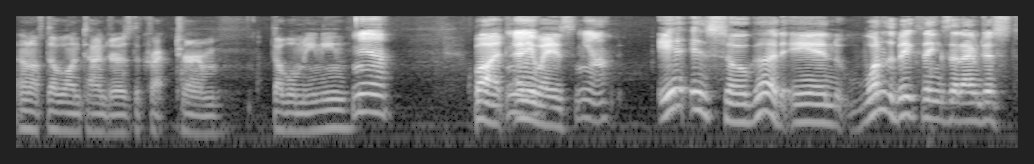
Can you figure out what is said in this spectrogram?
I don't know if double entendre is the correct term, double meaning. yeah, But Yeah. anyways, yeah. it is so good, and one of the big things that I'm just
